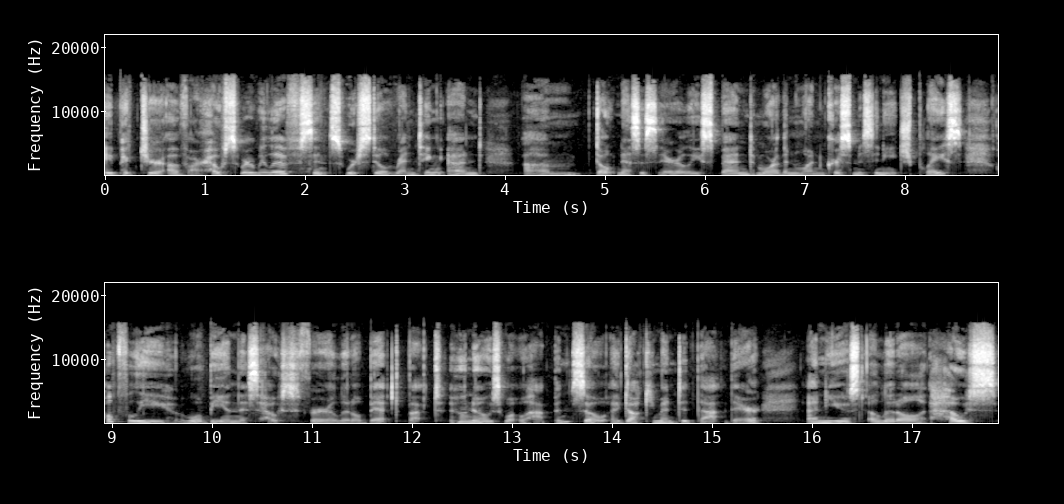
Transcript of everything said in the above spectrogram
a picture of our house where we live since we're still renting and um, don't necessarily spend more than one Christmas in each place. Hopefully, we'll be in this house for a little bit, but who knows what will happen. So, I documented that there and used a little house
